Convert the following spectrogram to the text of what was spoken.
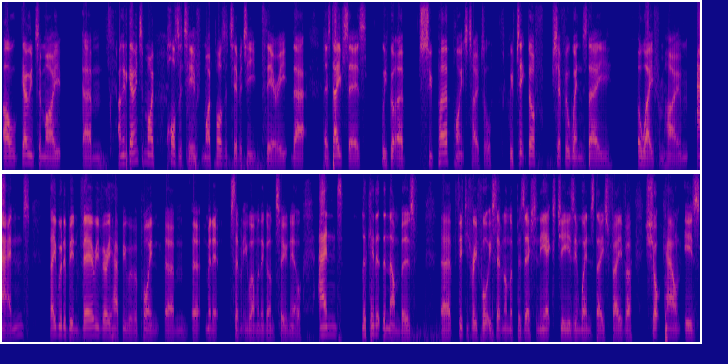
I'll go into my um, I'm going to go into my positive my positivity theory that, as Dave says, we've got a superb points total. We've ticked off Sheffield Wednesday away from home, and they would have been very, very happy with a point um, at minute 71 when they've gone 2 0. And looking at the numbers, uh, 53 47 on the possession, the XG is in Wednesday's favour, shot count is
